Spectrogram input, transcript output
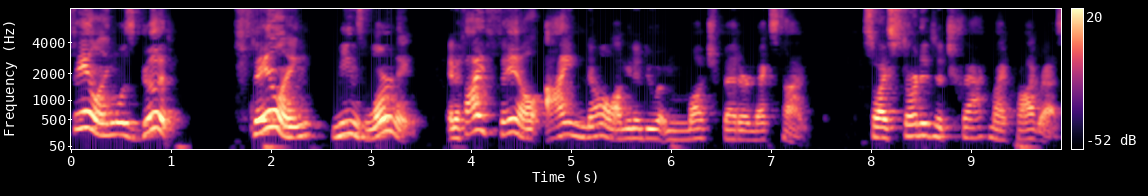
failing was good. Failing means learning. And if I fail, I know I'm going to do it much better next time. So I started to track my progress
